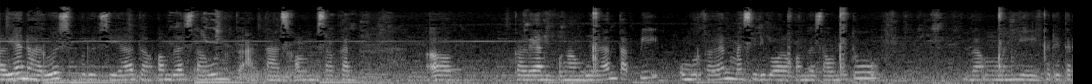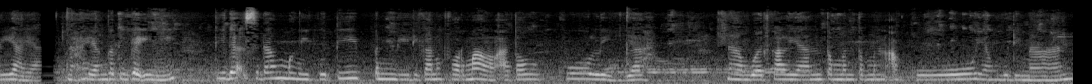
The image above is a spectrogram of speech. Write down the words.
kalian harus berusia 18 tahun ke atas. Kalau misalkan uh, kalian pengangguran tapi umur kalian masih di bawah 18 tahun itu nggak memenuhi kriteria ya. Nah, yang ketiga ini tidak sedang mengikuti pendidikan formal atau kuliah. Nah, buat kalian teman-teman aku yang budiman,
